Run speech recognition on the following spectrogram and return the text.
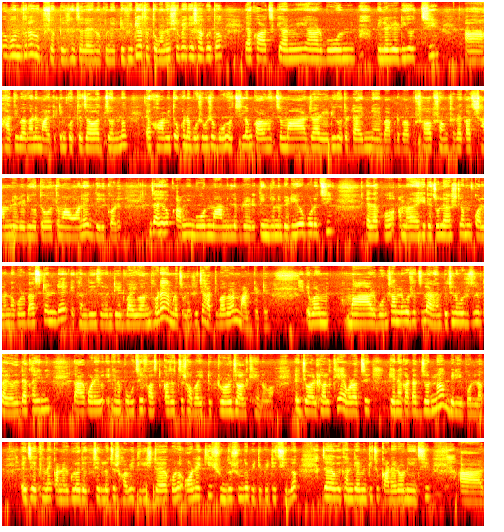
Hello বন্ধুরা, Rupsa creation চ্যানেলের নতুন একটি ভিডিও তো তোমাদের সবাইকে স্বাগত। দেখো, আজকে আমি আর বোন মিলে রেডি হচ্ছি। হাতিবাগানে মার্কেটিং করতে যাওয়ার জন্য। দেখো, আমি তো ওখানে বসে বসে বোর হচ্ছিলাম, কারণ হচ্ছে মা যা রেডি হতে টাইম নেয়, বাপরে বাপ, সব সংসারের কাজ সামলে রেডি হতে হতে মা অনেক দেরি করে। যাই হোক, আমি বোন, মা মিলে তিনজনে বেরিয়েও পড়েছি। এ দেখো, আমরা হেঁটে চলে আসলাম কল্যাণনগর বাস স্ট্যান্ডে এখান দিয়ে সেভেন্টি এইট বাই ওয়ান ধরে আমরা চলে এসেছি হাতিবাগান মার্কেটে এবার মা আর বোন সামনে বসেছিল আর আমি পেছনে বসেছিলাম, তাই ওদের দেখাইনি। তারপরে এখানে পৌঁছে ফার্স্ট কাজ হচ্ছে সবাই একটু একটু করে জল খেয়ে নেওয়া। এই জল টল খেয়ে এবার হচ্ছে কেনাকাটার জন্য বেরিয়ে পড়লাম। এই যে এখানে কানেরগুলো দেখছি, এগুলো হচ্ছে সবই তিরিশ টাকা করে। অনেকই সুন্দর সুন্দর পিটি পিটি ছিল। যাই হোক, এখান দিয়ে আমি কিছু কানেরও নিয়েছি। আর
